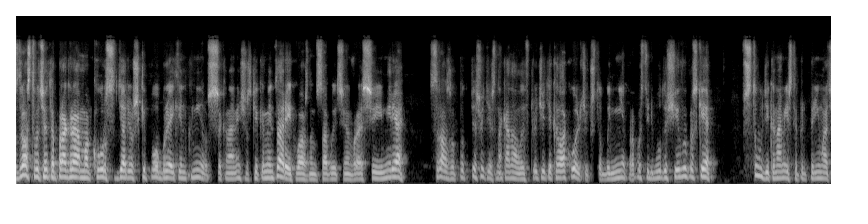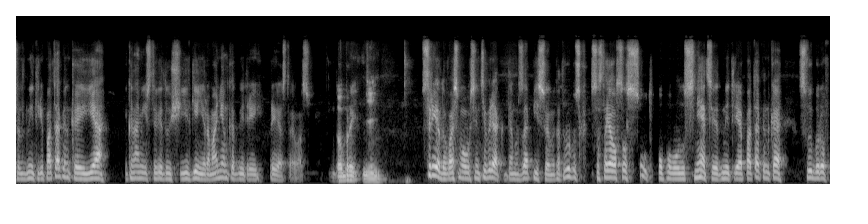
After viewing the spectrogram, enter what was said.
Здравствуйте, это программа «Курс дядюшки по Breaking News». Экономический комментарий к важным событиям в России и мире. Сразу подпишитесь на канал и включите колокольчик, чтобы не пропустить будущие выпуски. В студии экономист и предприниматель Дмитрий Потапенко и я, экономист и ведущий Евгений Романенко. Дмитрий, приветствую вас. Добрый день. Среду, 8 сентября, когда мы записываем этот выпуск, состоялся суд по поводу снятия Дмитрия Потапенко с выборов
